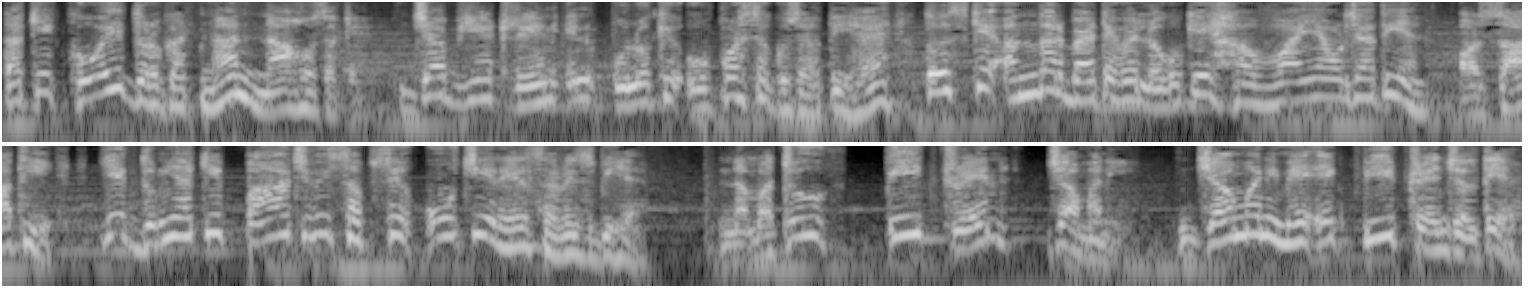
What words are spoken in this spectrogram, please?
ताकि कोई दुर्घटना ना हो सके। जब ये ट्रेन इन पुलों के ऊपर से गुजरती है तो इसके अंदर बैठे हुए लोगों की हवाइयाँ उड़ जाती हैं। और साथ ही ये दुनिया की पांचवी सबसे ऊँची रेल सर्विस भी है। Number two P train, Germany. Germany में एक पी ट्रेन चलती है,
